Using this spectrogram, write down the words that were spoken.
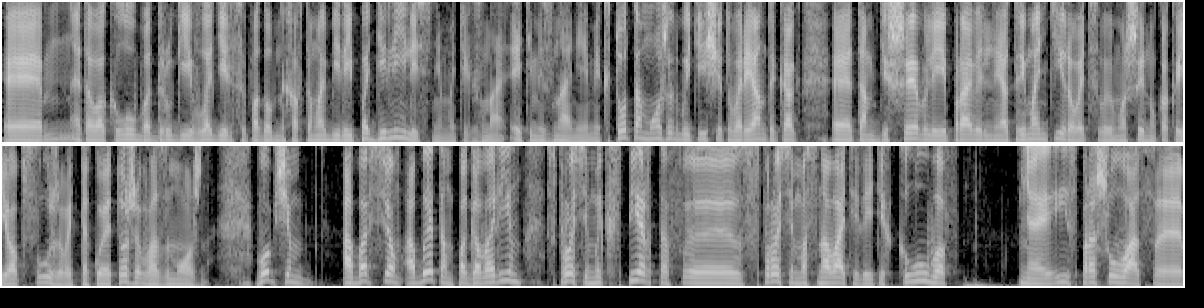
этого клуба, другие владельцы подобных автомобилей поделились с ним этих, этими знаниями. Кто-то, может быть, ищет варианты, как там дешевле и правильнее отремонтировать свою машину, как ее обслуживать. Такое тоже возможно. В общем, Обо всем об этом поговорим, спросим экспертов, э, спросим основателей этих клубов. Э, и спрошу вас, э,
